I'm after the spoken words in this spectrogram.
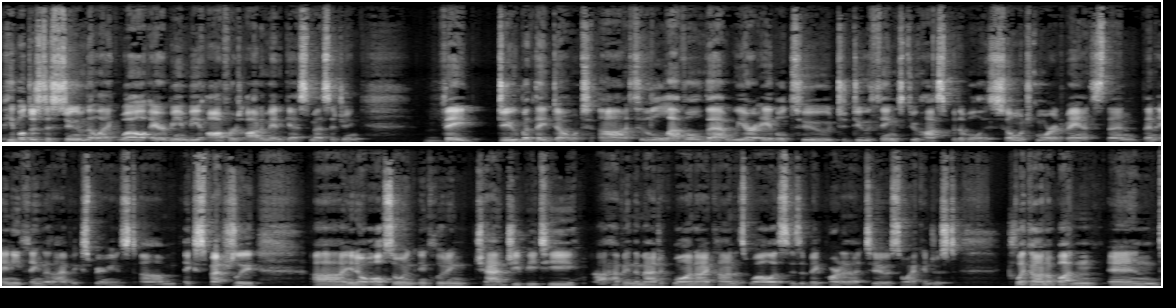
People just assume that, like, well, Airbnb offers automated guest messaging. They do, but they don't. Uh, to the level that we are able to to do things through Hospitable is so much more advanced than than anything that I've experienced. Um, especially, uh, you know, also in, including Chat GPT, uh, having the magic wand icon as well is, is a big part of that too. So I can just click on a button and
